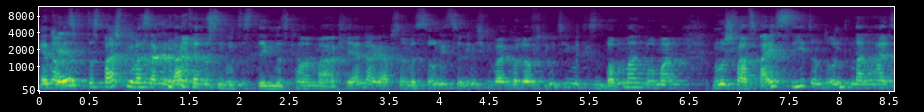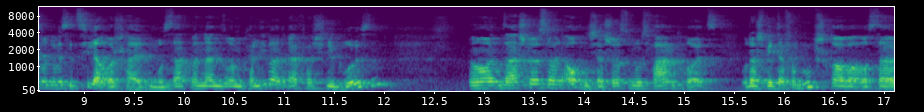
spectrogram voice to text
Genau, Okay. das, das Beispiel, was er gesagt hat, ist ein gutes Ding, das kann man mal erklären. Da gab es eine Mission, die ist so ähnlich wie bei Call of Duty mit diesen Bombern, wo man nur schwarz-weiß sieht und unten dann halt so gewisse Ziele ausschalten muss. Da hat man dann so im Kaliber drei verschiedene Größen und da steuerst du halt auch nicht, da steuerst du nur das Fahnenkreuz. Oder später vom Hubschrauber aus, da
